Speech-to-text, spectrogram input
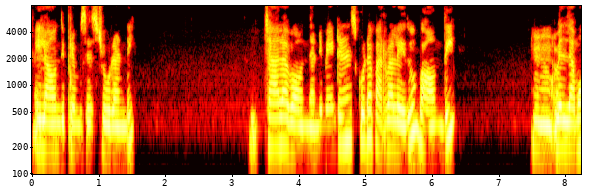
ఇలా ఉంది ప్రెమిసెస్ చూడండి. చాలా బాగుందండి. మెయింటెనెన్స్ కూడా పర్వాలేదు బాగుంది. వెళ్దాము.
